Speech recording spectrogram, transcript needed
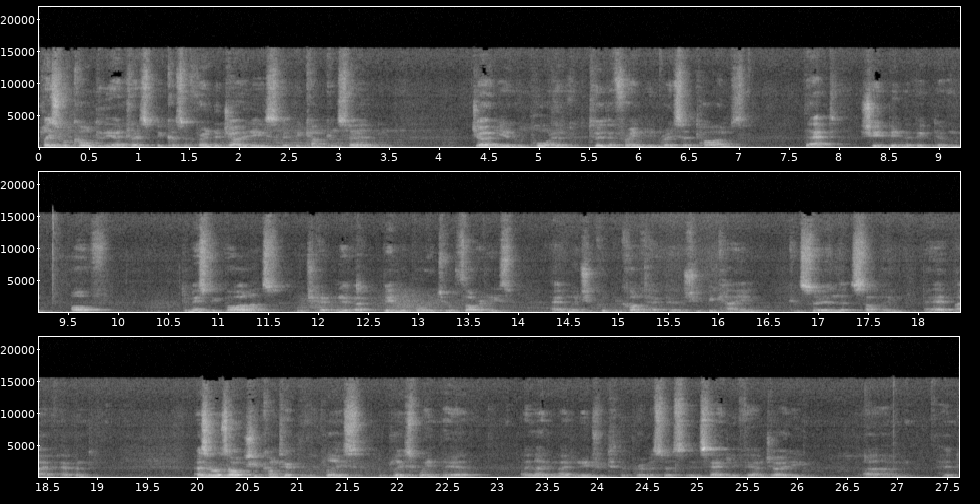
Police were called to the address because a friend of Jodie's had become concerned. Jodie had reported to the friend in recent times that she'd been the victim of domestic violence, which had never been reported to authorities. And when she couldn't contact her, she became concerned that something bad may have happened. As a result, she contacted the police. The police went there. They later made an entry to the premises and sadly found Jodie um, had,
